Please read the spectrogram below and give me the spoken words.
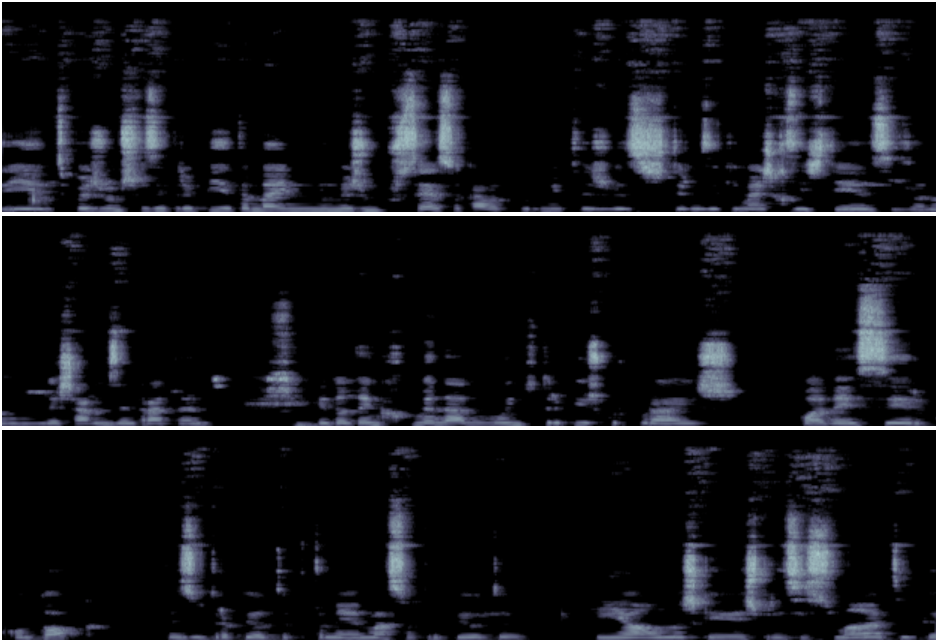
E depois vamos fazer terapia também no mesmo processo, acaba por muitas vezes termos aqui mais resistências ou não deixarmos entrar tanto. Sim. Então tenho recomendado muito terapias corporais. Podem ser com toque, tens o terapeuta que também é massoterapeuta, e há umas que é a experiência somática.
